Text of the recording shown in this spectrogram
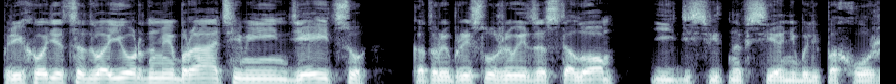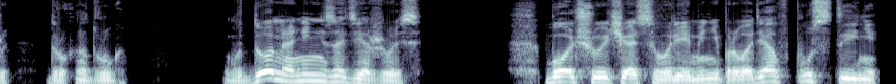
приходится двоюродными братьями индейцу, который прислуживает за столом, и действительно все они были похожи друг на друга. В доме они не задерживались большую часть времени проводя в пустыне,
